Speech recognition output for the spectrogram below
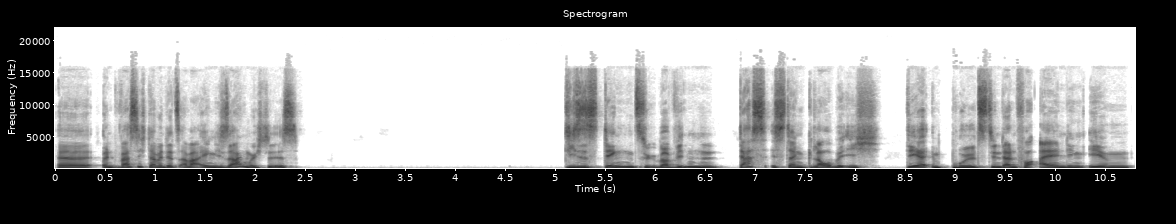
äh, und was ich damit jetzt aber eigentlich sagen möchte, ist, dieses Denken zu überwinden, das ist dann, glaube ich, der Impuls, den dann vor allen Dingen eben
